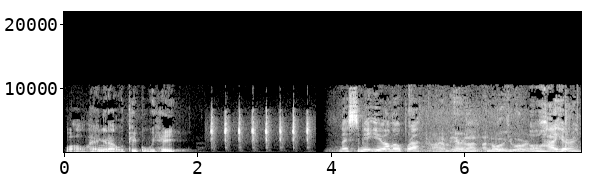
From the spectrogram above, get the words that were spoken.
while hanging out with people we hate. Nice to meet you. I'm Oprah. Hi, I'm Aaron. I, I know you are. Oh, hi, Aaron.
